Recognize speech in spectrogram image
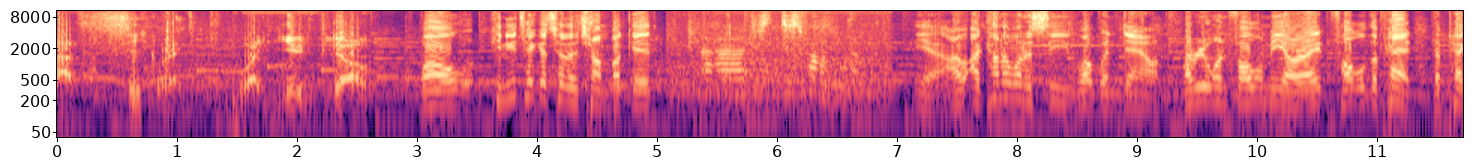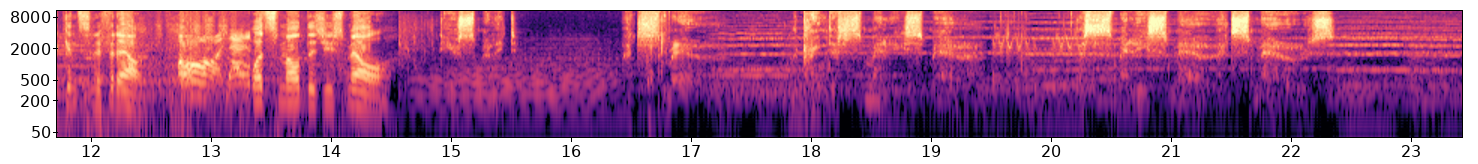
have secret. What you don't. Well, can you take us to the chum bucket? Uh, just, just follow me though. Yeah, I, I kind of want to see what went down. Everyone follow me, alright? Follow the pet. The pet can sniff it out. Oh, that What smell did you smell? Do you smell it? That smell. A kind of smelly smell. A smelly smell that smells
